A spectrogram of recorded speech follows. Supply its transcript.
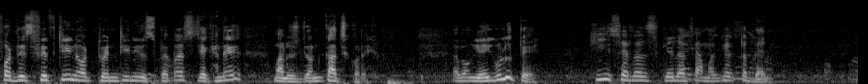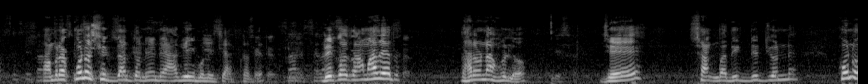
for this fifteen or twenty নিউজ পেপার্স যেখানে মানুষজন কাজ করে। এবং এইগুলোতে কি স্যালারি স্কেল আছে আমাকে একটা দেন। আমরা কোনো সিদ্ধান্ত নিই, আগেই বলেছি আপনাদের। বিকজ আমাদের ধারণা হলো যে সাংবাদিকদের জন্য কোনো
